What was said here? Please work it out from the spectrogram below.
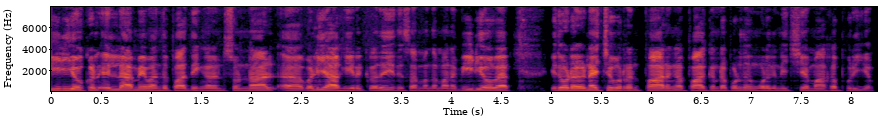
வீடியோக்கள் எல்லாமே வந்து பார்த்தீங்கன்னு சொன்னால் வெளியாகி இருக்கிறது. இது சம்பந்தமான வீடியோவை இதோட இணைச்சி விடுறேன் பாருங்கள் பார்க்கின்ற பொழுது உங்களுக்கு நிச்சயமாக புரியும்.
